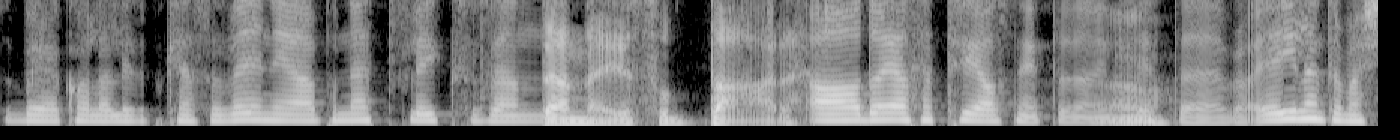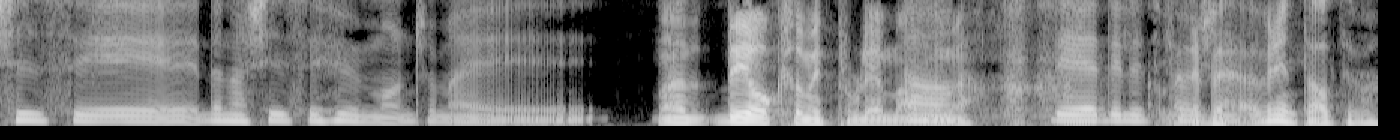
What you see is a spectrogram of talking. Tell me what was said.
så började jag kolla lite på Castlevania på Netflix och sen... Den är ju sådär. Ja, då har jag sett tre avsnitt och den är inte så Ja. jättebra. Jag gillar inte de här cheesy, den här cheesy humorn som är... Nej, Det är också mitt problem med Ja. anime. Det, det är lite Men för det cheesy. behöver inte alltid vara.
